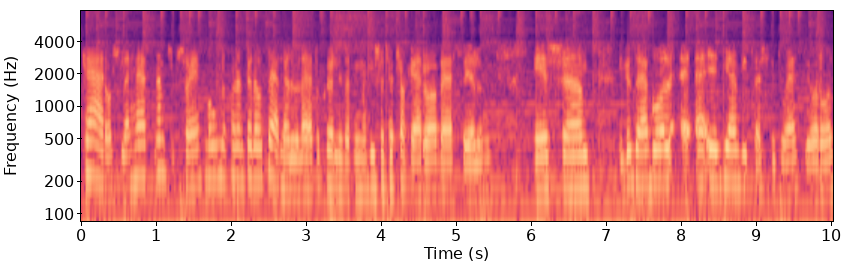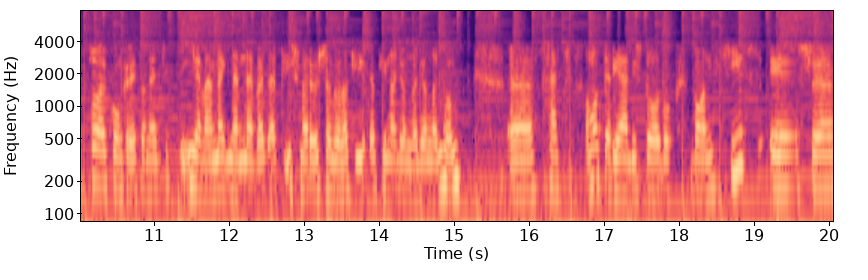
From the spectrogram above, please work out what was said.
káros lehet, nem csak saját magunknak, hanem például terhelő lehet a környezetünknek is, hogyha csak erről beszélünk. És um, igazából e, e, egy ilyen vicces szituációról szól, konkrétan egy nyilván meg nem nevezett ismerősömről, aki, aki nagyon-nagyon-nagyon uh, hát a materiális dolgokban hisz, és uh,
